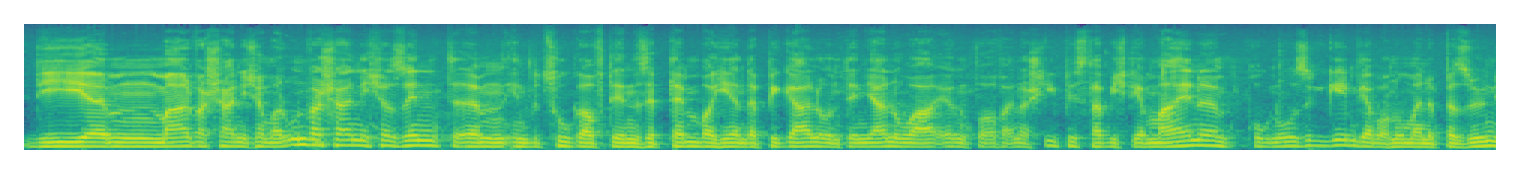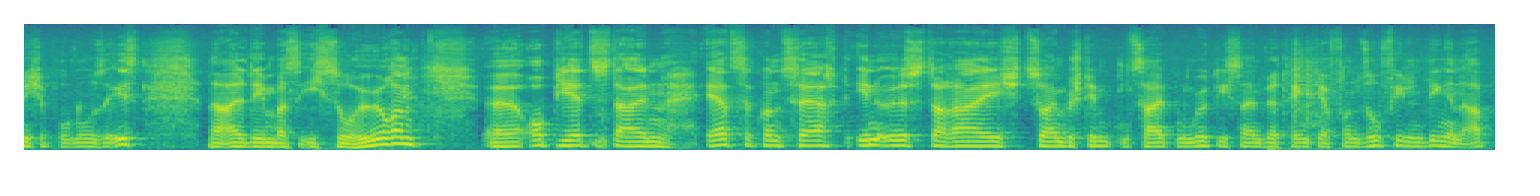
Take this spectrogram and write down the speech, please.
die ähm, mal wahrscheinlicher, mal unwahrscheinlicher sind. Ähm, in Bezug auf den September hier in der Pigalle und den Januar irgendwo auf einer Skipiste habe ich dir meine Prognose gegeben, die aber auch nur meine persönliche Prognose ist, nach all dem, was ich so höre. Äh, ob jetzt ein Ärztekonzert in Österreich Österreich zu einem bestimmten Zeitpunkt möglich sein wird, hängt ja von so vielen Dingen ab,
